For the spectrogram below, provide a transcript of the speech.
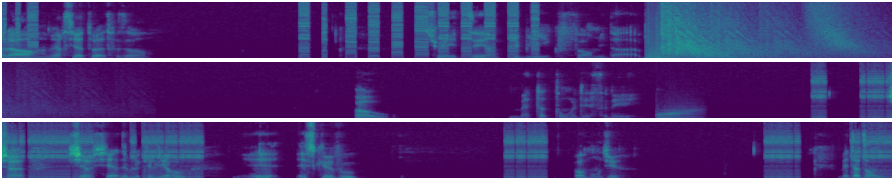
Alors, merci à toi, Trésor. Tu as été un public formidable. Oh. Métaton est décédé. J'ai réussi à débloquer le verrou. Est-ce que vous... Oh mon dieu. Métaton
